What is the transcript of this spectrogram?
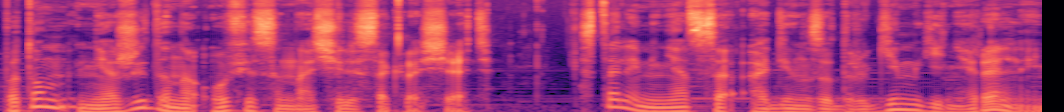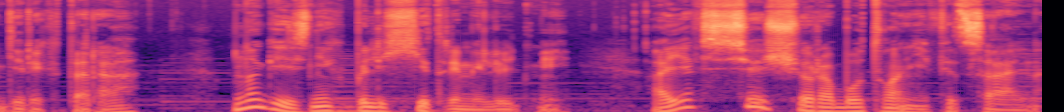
Потом неожиданно офисы начали сокращать. Стали меняться один за другим генеральные директора. Многие из них были хитрыми людьми, а я все еще работала неофициально.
